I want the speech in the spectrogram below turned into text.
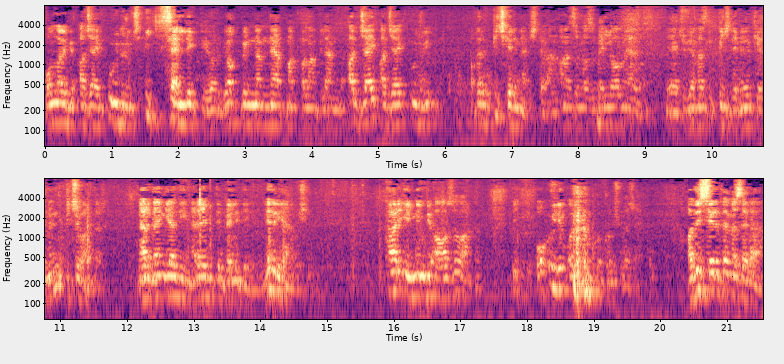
Onları bir acayip uydurucu içsellik diyor. Yok bilmem ne yapmak falan filan. Acayip acayip uydurucu böyle piç kelime işte. Yani anası nasıl belli olmayan e, çocuğa ki piç deniyor kelimenin piçi vardır. Nereden geldiği, nereye gitti belli değil. Nedir yani bu şey? Her ilmin bir ağzı vardır. O ilim o ilim konuşulacak. Hadis-i şerifte mesela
